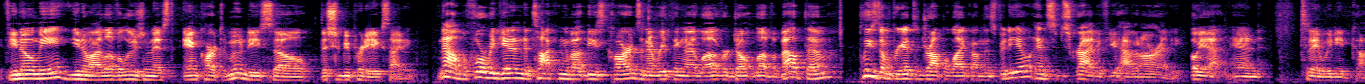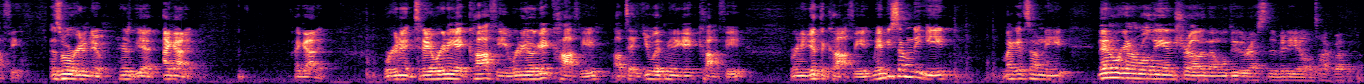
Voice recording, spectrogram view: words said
If you know me, you know I love Ellusionist and Cartamundi, so this should be pretty exciting. Now, before we get into talking about these cards and everything I love or don't love about them, please don't forget to drop a like on this video and subscribe if you haven't already. Oh yeah, and today we need coffee. That's what we're gonna do. Here's, yeah, I got it. I got it. We're gonna, today we're gonna get coffee. We're gonna go get coffee. I'll take you with me to get coffee. We're gonna get the coffee, maybe something to eat. Might get something to eat. Then we're gonna roll the intro and then we'll do the rest of the video. We'll talk about the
